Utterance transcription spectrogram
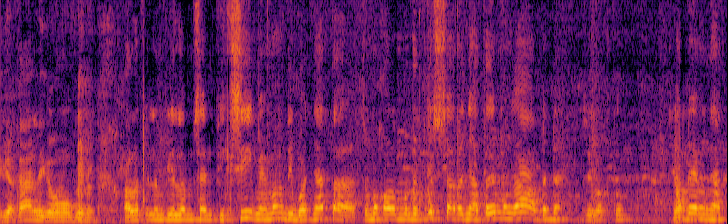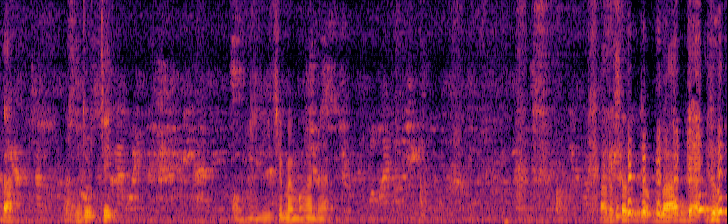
tiga kali ngomong film. Kalau film-film science fiksi memang dibuat nyata. Cuma kalau menurut gue secara nyata emang nggak ada dah di waktu. Ada yang nyata. Mesin cuci Oh cuci memang ada. harusnya jawab nggak ada dong.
